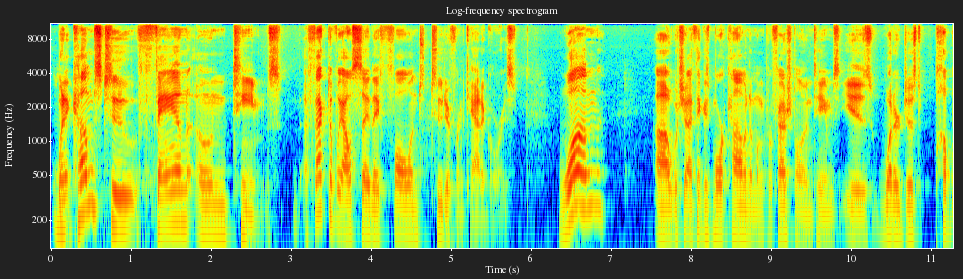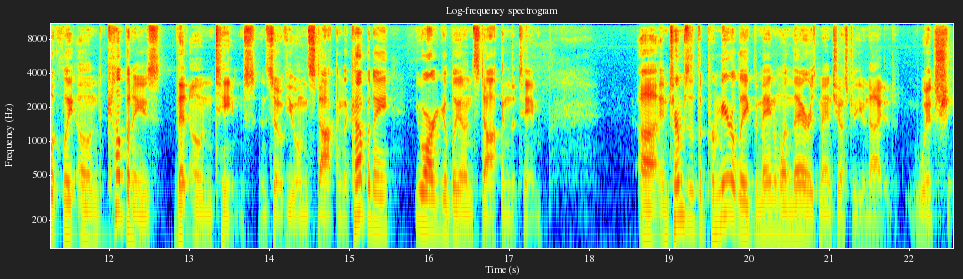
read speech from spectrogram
when it comes to fan owned teams, effectively, I'll say they fall into two different categories. One, uh, which I think is more common among professional owned teams, is what are just publicly owned companies that own teams. And so if you own stock in the company, you arguably own stock in the team. Uh, in terms of the Premier League, the main one there is Manchester United, which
